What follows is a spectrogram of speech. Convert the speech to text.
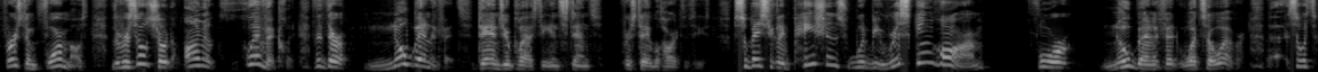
First and foremost, the results showed unequivocally that there are no benefits to angioplasty and stents for stable heart disease. So basically, patients would be risking harm for no benefit whatsoever. Uh, so it's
